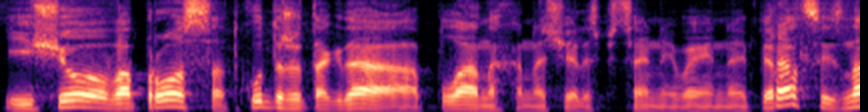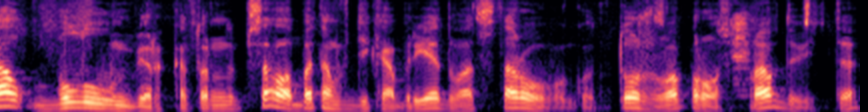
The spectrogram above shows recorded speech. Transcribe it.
И еще вопрос, откуда же тогда о планах о начале специальной военной операции знал Блумберг, который написал об этом в декабре 22 года. Тоже вопрос, правда ведь, да?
